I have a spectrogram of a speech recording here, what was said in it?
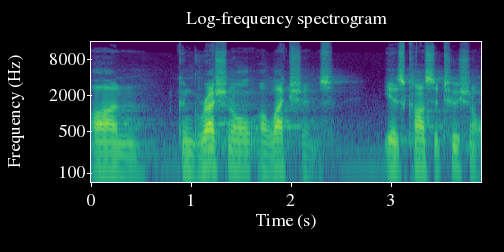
on congressional elections is constitutional.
